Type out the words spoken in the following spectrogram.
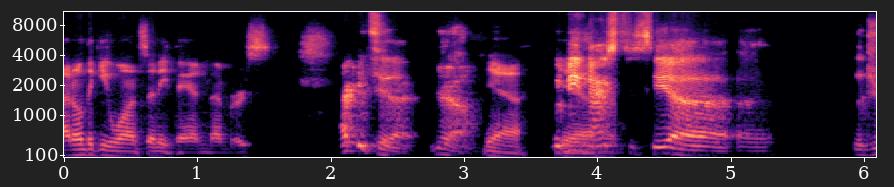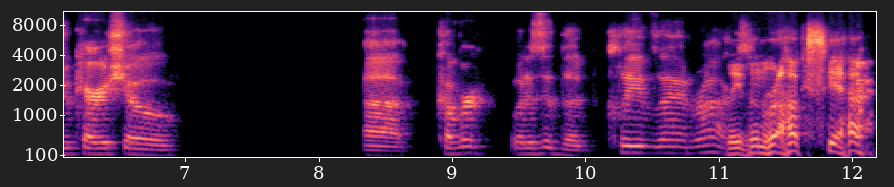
I don't think he wants any band members. I can see that. Yeah. Yeah, It would Yeah. be nice to see a, a the Drew Carey show uh cover. What is it? The Cleveland Rocks. Cleveland Rocks. Yeah.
